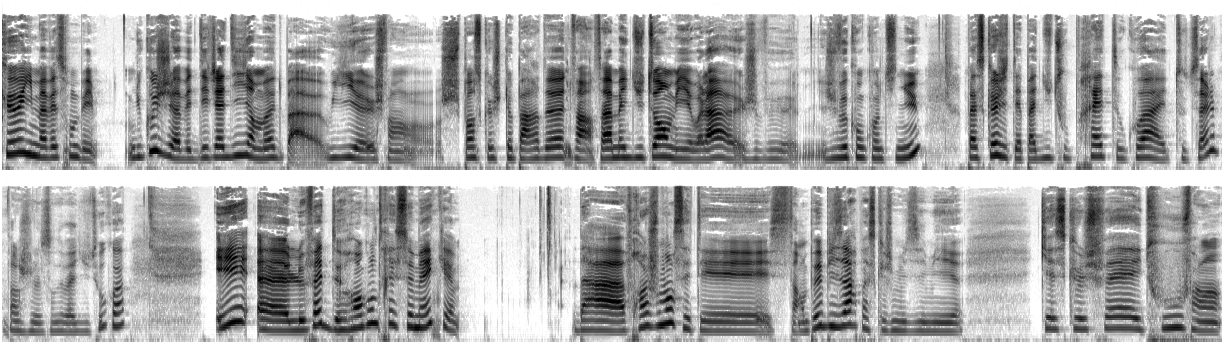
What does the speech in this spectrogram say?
qu'il m'avait trompé. du coup, j'avais déjà dit en mode, bah oui, euh, je, pense que je te pardonne. Enfin, ça va mettre du temps, mais voilà, euh, je veux, je veux qu'on continue. Parce que j'étais pas du tout prête ou quoi à être toute seule. Enfin, je le sentais pas du tout, quoi. Et euh, le fait de rencontrer ce mec, bah franchement, c'était un peu bizarre parce que je me disais, mais qu'est-ce que je fais et tout. Enfin,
